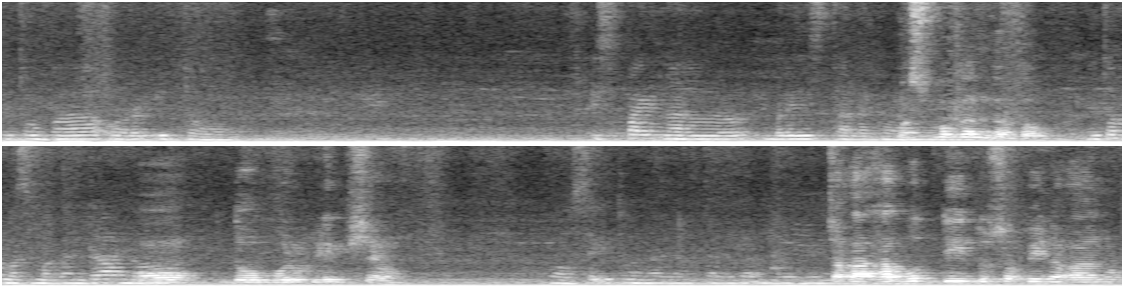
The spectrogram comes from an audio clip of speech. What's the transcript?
Ito ba or ito? Spinal brace talaga. Mas maganda to. Ito mas maganda, no? Oo, double clip siya. Oh, so ito na lang talaga ang. Tsaka abot dito sa pinaka ano.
